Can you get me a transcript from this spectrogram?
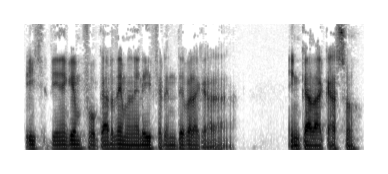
y se tiene que enfocar de manera diferente para cada, en cada caso.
